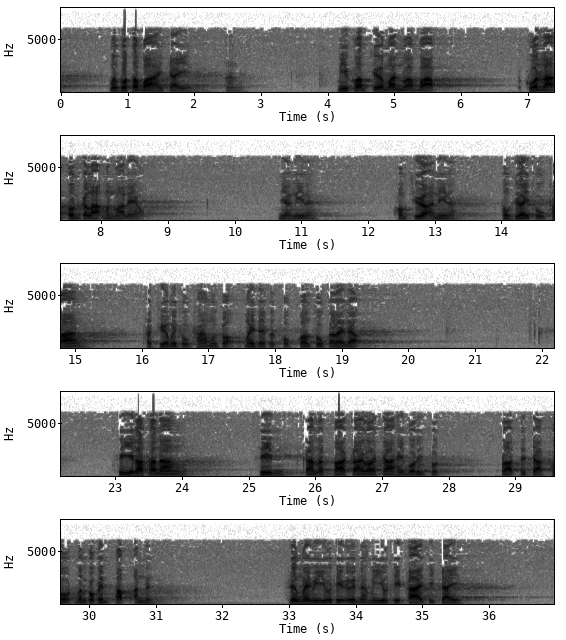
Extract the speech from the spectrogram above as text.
มันก็สบายใจ มีความเชื่อมั่นว่าบาปควรละตนกละมันมาแล้ว อย่างนี้นะ ความเชื่ออันนี้นะต้องเชื่อให้ถูกทาง ถ้าเชื่อไม่ถูกทางมันก็ไม่ได้ประสบความสุขอะไรแล้วศีลธนังศีล การรักษากายวาจาให้บริสุทธิ์ ปราศจากโทษ มันก็เป็นทรัพย์อันหนึ่ง ซึ่งไม่มีอยู่ที่อื่นนะ มีอยู่ที่กายที่ใจ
